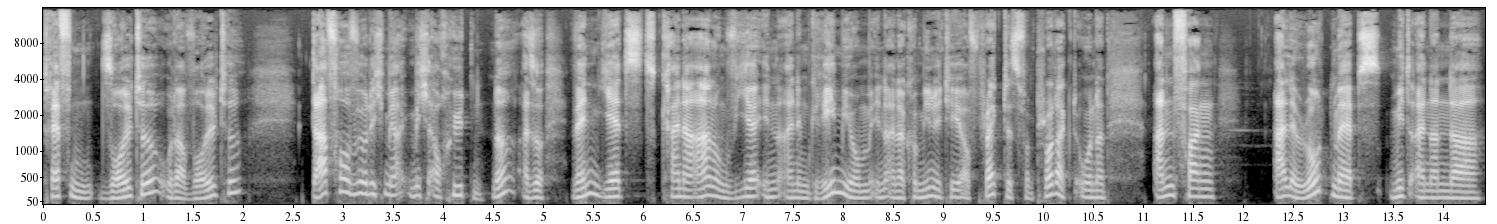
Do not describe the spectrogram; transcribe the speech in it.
treffen sollte oder wollte. Davor würde ich mir, mich auch hüten. Ne? Also wenn jetzt, keine Ahnung, wir in einem Gremium, in einer Community of Practice von Product Ownern anfangen, alle Roadmaps miteinander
